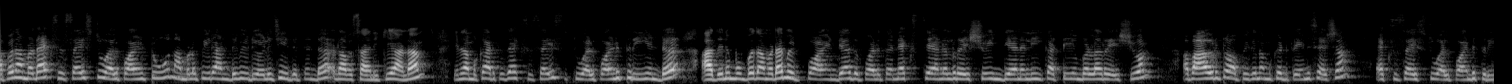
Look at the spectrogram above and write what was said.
അപ്പോൾ നമ്മുടെ എക്സസൈസ് ട്വൽവ് പോയിന്റ് ടു നമ്മളിപ്പോൾ ഈ രണ്ട് വീഡിയോയിൽ ചെയ്തിട്ടുണ്ട്. അത് അവസാനിക്കുകയാണ്. ഇനി നമുക്ക് അടുത്തത് എക്സസൈസ് ട്വൽവ് പോയിന്റ് ത്രീ ഉണ്ട്. അതിന് മുമ്പ് നമ്മുടെ മിഡ് പോയിന്റ് അതുപോലെ തന്നെ എക്സ്റ്റേണൽ റേഷ്യോ ഇന്റേണലി കട്ട് ചെയ്യുമ്പോഴുള്ള റേഷ്യോ അപ്പോൾ ആ ഒരു ടോപ്പിക്ക് നമുക്ക് എടുത്തതിന് ശേഷം എക്സസൈസ് ട്വൽവ് പോയിന്റ് ത്രീ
